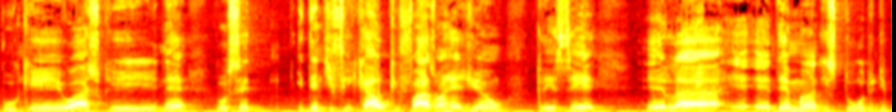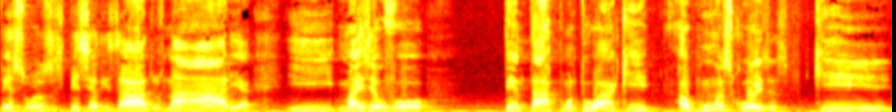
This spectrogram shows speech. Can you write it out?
porque eu acho que né, você identificar o que faz uma região crescer ela é, é, demanda estudo de pessoas especializadas na área, e, mas eu vou tentar pontuar aqui algumas coisas que,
